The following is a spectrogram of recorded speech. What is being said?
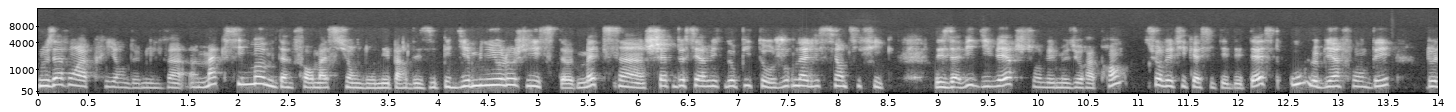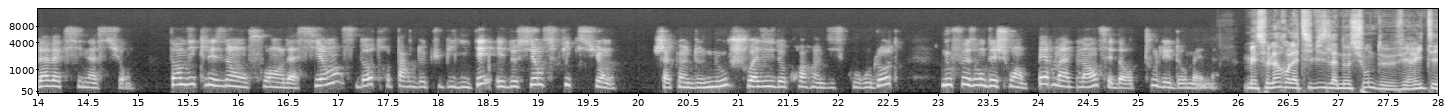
Nous avons appris en 2020 un maximum d'informations données par des épidémiologistes, médecins, chefs de services d'hôpitaux, journalistes scientifiques. Les avis divergent sur les mesures à prendre, sur l'efficacité des tests ou le bien fondé de la vaccination. Tandis que les uns ont foi en la science, d'autres parlent de cupidité et de science-fiction. Chacun de nous choisit de croire un discours ou l'autre. Nous faisons des choix en permanence et dans tous les domaines. Mais cela relativise la notion de vérité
